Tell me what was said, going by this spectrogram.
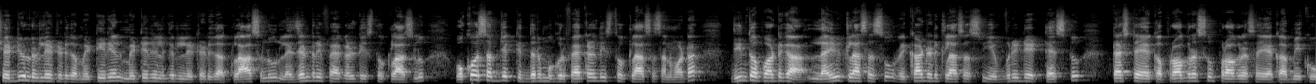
షెడ్యూల్ రిలేటెడ్గా మెటీరియల్ మెటీరియల్కి రిలేటెడ్గా క్లాసులు లెజెండరీ ఫ్యాకల్టీస్తో క్లాసులు ఒక్కో సబ్జెక్ట్ ఇద్దరు ముగ్గురు ఫ్యాకల్టీస్తో క్లాసెస్ అనమాట దీంతో పాటుగా live classes recorded classes everyday test test అయ్యాక ప్రోగ్రెస్ ప్రోగ్రెస్ అయ్యాక మీకు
